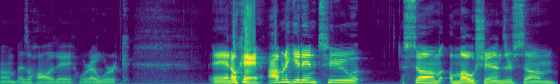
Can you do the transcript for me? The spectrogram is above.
um, as a holiday where I work. And okay, I'm gonna get into some emotions or some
